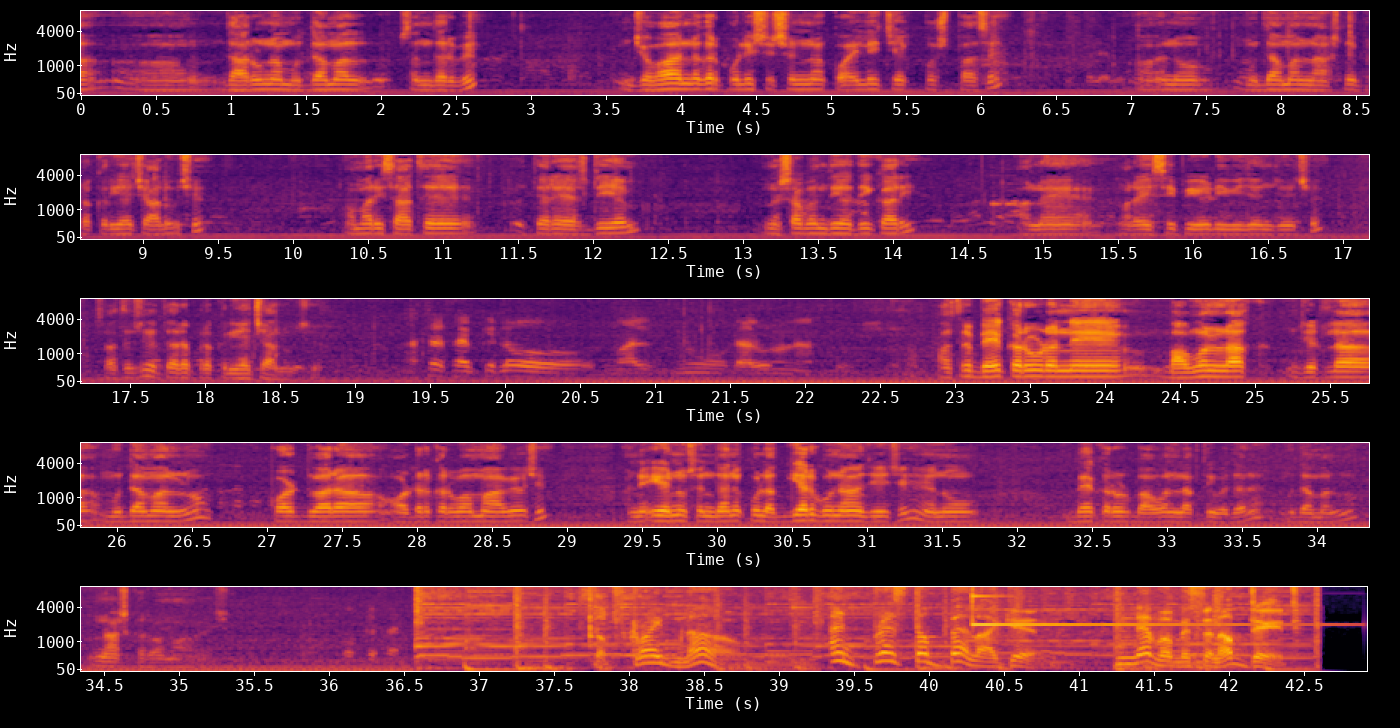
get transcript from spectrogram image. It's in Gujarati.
દારૂના મુદ્દામાલ સંદર્ભે જવાહરનગર પોલીસ સ્ટેશનના કોયલી ચેકપોસ્ટ પાસે એનો મુદ્દામાલ નાશની પ્રક્રિયા ચાલુ છે. અમારી સાથે અત્યારે એસડીએમ, નશાબંધી અધિકારી અને મારા એસીપી ડિવિઝન જે છે સાથે છે અત્યારે પ્રક્રિયા ચાલુ છે આશા સાહેબ કેટલો માલનું દારૂનો આશરે બે કરોડ અને બાવન લાખ જેટલા મુદ્દામાલનો કોર્ટ દ્વારા ઓર્ડર કરવામાં આવ્યો છે અને એ અનુસંધાને કુલ અગિયાર ગુના જે છે એનો બે કરોડ બાવન લાખથી વધારે મુદ્દામાલનો નાશ કરવામાં આવ્યો છે ઓકે સાહેબ Subscribe now the press the bell icon. Never miss an update.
